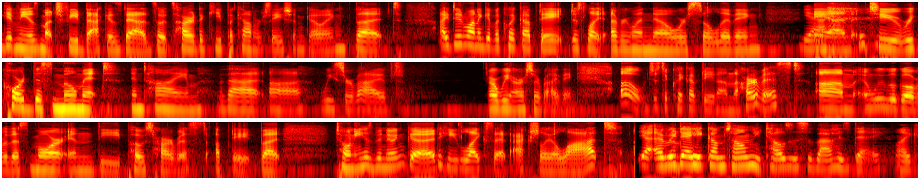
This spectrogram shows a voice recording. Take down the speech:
give me as much feedback as dad, so it's hard to keep a conversation going. But I did want to give a quick update, just let everyone know we're still living. Yeah. And to record this moment in time that uh, we survived or we are surviving. Oh, just a quick update on the harvest. Um, and we will go over this more in the post harvest update. But Tony has been doing good. He likes it actually a lot. Yeah, every day he comes home, he tells us about his day. Like,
